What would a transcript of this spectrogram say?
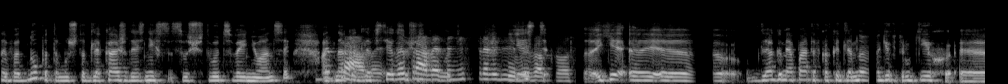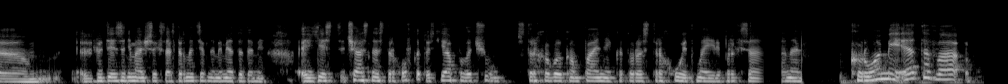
в одну, потому что для каждой из них существуют свои нюансы. Вы Однако правы, для всех вы правы, это несправедливый есть, вопрос. Е, э, э, для гомеопатов, как и для многих других э, людей, занимающихся альтернативными методами, э, есть частная страховка, то есть я плачу страховой компании, которая страхует мои профессиональные. Кроме этого, Э,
